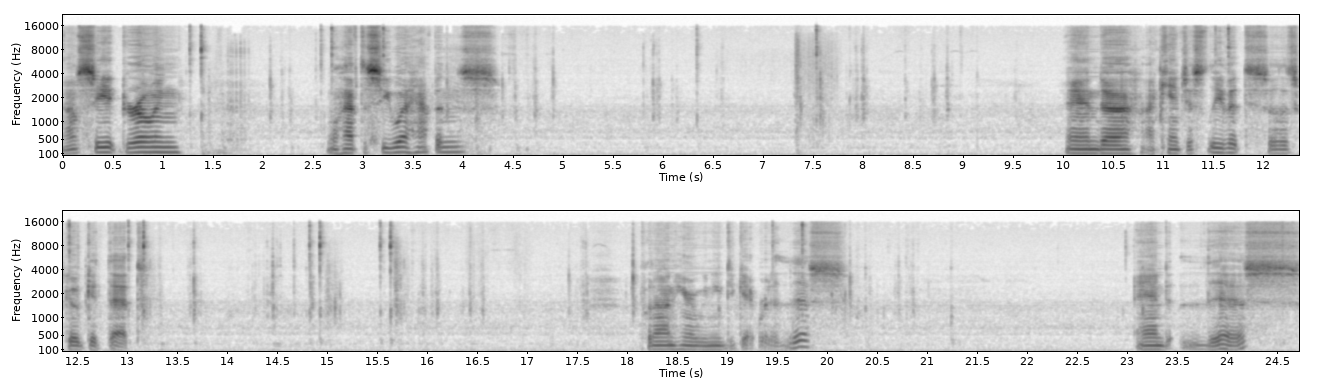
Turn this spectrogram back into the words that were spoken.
I'll see it growing. We'll have to see what happens. And uh, I can't just leave it, so let's go get that put on here. We need to get rid of this. And this.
